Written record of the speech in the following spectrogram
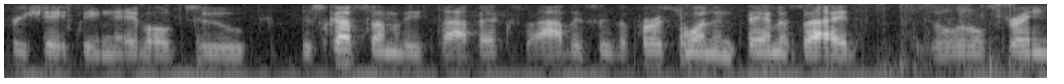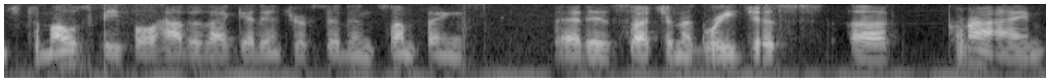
appreciate being able to discuss some of these topics. Obviously, the first one, infanticide, is a little strange to most people. How did I get interested in something that is such an egregious uh, crime?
